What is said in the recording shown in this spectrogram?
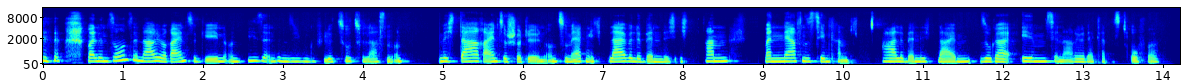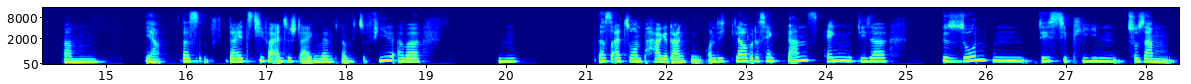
mal in so ein Szenario reinzugehen und diese intensiven Gefühle zuzulassen und mich da reinzuschütteln und zu merken, ich bleibe lebendig. Ich kann, mein Nervensystem kann total lebendig bleiben, sogar im Szenario der Katastrophe. Ähm, ja, das, da jetzt tiefer einzusteigen, wäre, glaube ich, zu viel, aber mh, hm, das ist halt so ein paar Gedanken. Und ich glaube, das hängt ganz eng mit dieser gesunden Disziplin zusammen.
